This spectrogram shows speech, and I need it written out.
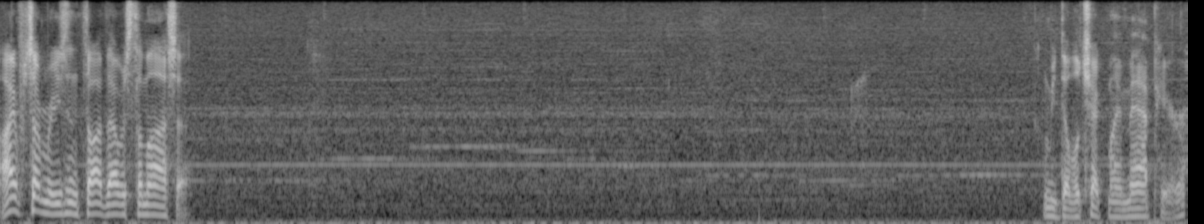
I, for some reason, thought that was Thamasa. Let me double check my map here.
